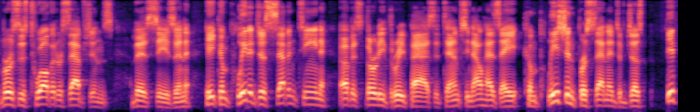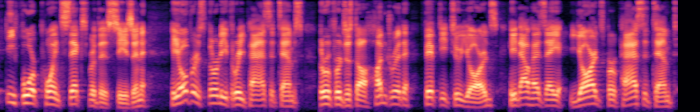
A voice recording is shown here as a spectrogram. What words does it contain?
versus 12 interceptions this season. He completed just 17 of his 33 pass attempts. He now has a completion percentage of just 54.6 for this season. He over his 33 pass attempts threw for just 152 yards. He now has a yards per pass attempt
